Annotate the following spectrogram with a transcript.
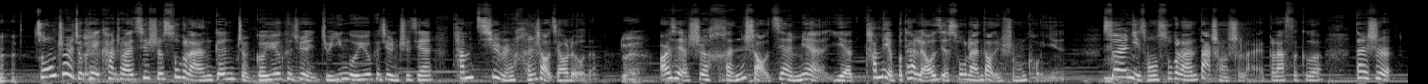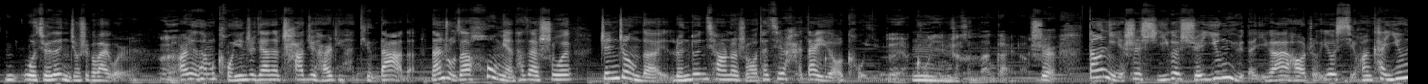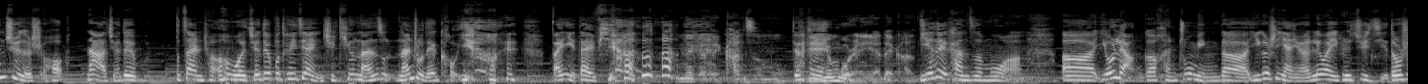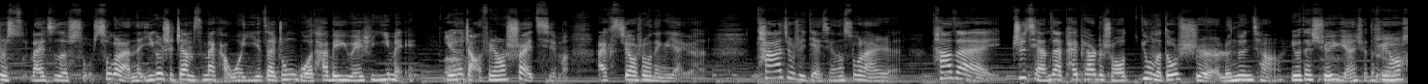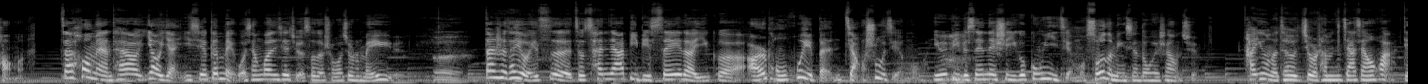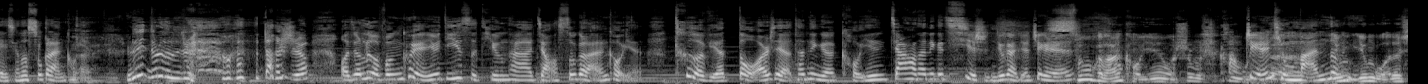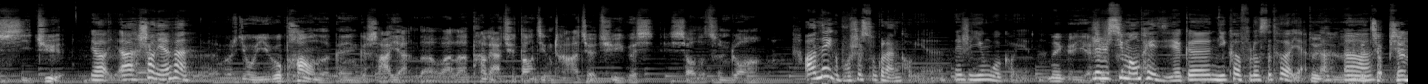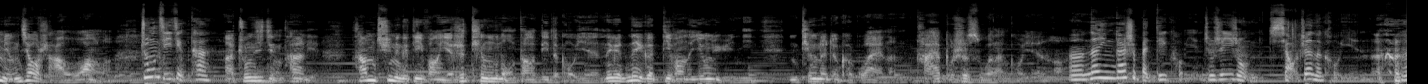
从这就可以看出来，其实苏格兰跟整个约克郡，就英国约克郡之间，他们其实很少交流的。对，而且是很少见面，也他们也不太了解苏格兰到底是什么口音。虽然你从苏格兰大城市来格拉斯哥，但是你我觉得你就是个外国人，而且他们口音之间的差距还是挺挺大的。男主在后面他在说真正的伦敦腔的时候，他其实还带一点口音。对，口音是很难改的。是，当你是一个学英语的一个爱好者，又喜欢看英剧的时候，那绝对不。不赞成，我绝对不推荐你去听男主男主那口音，把你带偏了。那个得看字幕，对，英国人也得看，也得看字幕啊。呃，有两个很著名的，一个是演员，另外一个是剧集，都是来自苏苏格兰的。一个是詹姆斯麦卡沃伊，在中国他被誉为是医美，因为他长得非常帅气嘛。X 教授那个演员，他就是典型的苏格兰人。他在之前在拍片的时候用的都是伦敦腔，因为他学语言学的非常好嘛。在后面，他要要演一些跟美国相关的一些角色的时候，就是美语。嗯。但是他有一次就参加 BBC 的一个儿童绘本讲述节目，因为 BBC 那是一个公益节目，所有的明星都会上去。他用的他就就是他们的家乡话，典型的苏格兰口音。当时我就乐崩溃，因为第一次听他讲苏格兰口音，特别逗，而且他那个口音加上他那个气势，你就感觉这个人。苏格兰口音，我是不是看过？这个人挺蛮的。英英国的喜剧。要啊，少年犯。有一个胖子跟一个傻眼的，完了他俩去当警察去，去一个小的村庄，啊，那个不是苏格兰口音，那是英国口音。那个也是那是西蒙佩吉跟尼克弗罗斯特演的。对对对，那个叫片名叫啥我忘了。终极警探啊，终极警探里。他们去那个地方也是听不懂当地的口音，那个那个地方的英语，你你听着就可怪呢。他还不是苏格兰口音哈，嗯，那应该是本地口音，就是一种小镇的口音，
